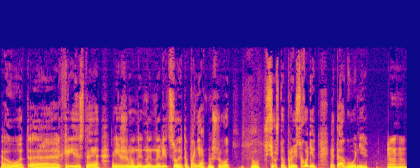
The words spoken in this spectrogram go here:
Вот. Э, кризис режима на, на, на лицо. Это понятно, что вот все, что происходит, это агония. Угу.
